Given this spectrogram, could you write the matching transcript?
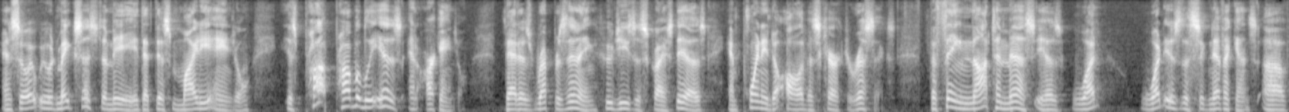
And so it would make sense to me that this mighty angel is pro- probably is an archangel that is representing who Jesus Christ is and pointing to all of his characteristics. The thing not to miss is what what is the significance of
